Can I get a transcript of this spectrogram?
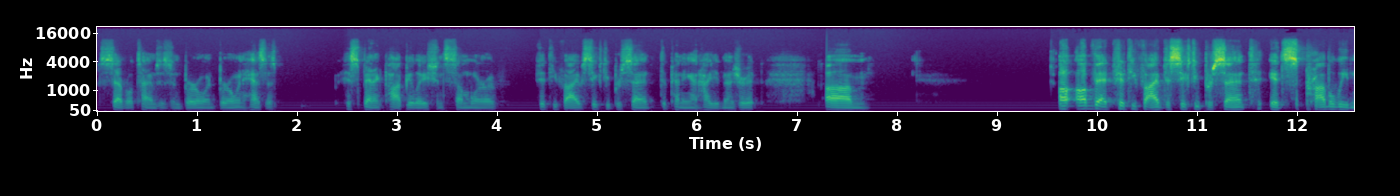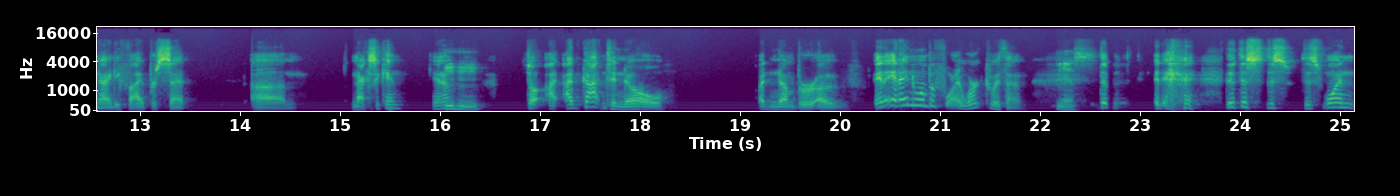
several times, is in Berwyn. Berwyn has a Hispanic population somewhere of 55, 60%, depending on how you measure it. Um, of that 55 to 60%, it's probably 95% um, Mexican, you know? Mm-hmm. So I, have gotten to know a number of, and, and I knew him before I worked with him. Yes. The, it, this, this, this one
